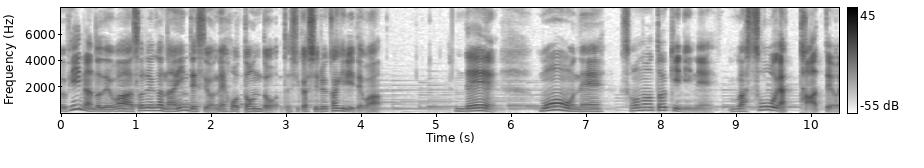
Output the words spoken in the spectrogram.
フィンランドではそれがないんですよねほとんど私が知る限りでは。でもうねその時にねうわそうやったって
